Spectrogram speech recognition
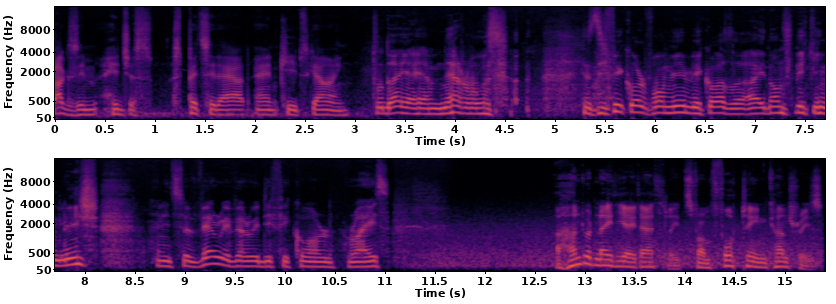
bugs him, he just spits it out and keeps going. Today I am nervous. it's difficult for me because I don't speak English and it's a very, very difficult race. 188 athletes from 14 countries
